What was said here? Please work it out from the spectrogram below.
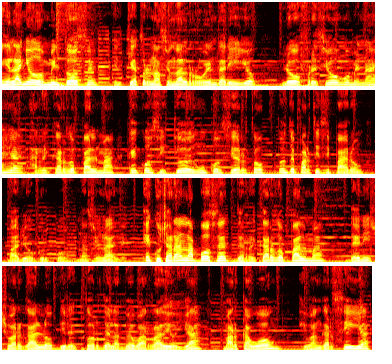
En el año 2012, el Teatro Nacional Rubén Darillo le ofreció un homenaje a Ricardo Palma que consistió en un concierto donde participaron varios grupos nacionales. Escucharán las voces de Ricardo Palma, Denis Schwargalo, director de la nueva radio Ya, Marta Wong, Iván García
